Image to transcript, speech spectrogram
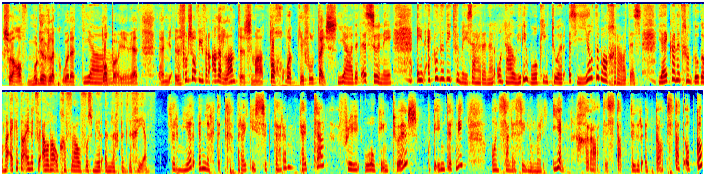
so half moederlik oor dit Ja. dop jy weet. En jy- dit voel so of jy van 'n ander land is, maar tog ook jy voel tuis. Ja, dit is so nê. En ek wil nou net vir mense herinner, onthou hierdie walking tour is heeltemal gratis. Jy kan dit gaan Google, maar ek het nou eintlik vir Elna ook gevra of ons meer inligting te gee. Vir meer inligting gebruik die soekterm Cape Town Free Walking Tours op die internet. Ons sal as die nommer 1 gratis staptoer in Kaapstad opkom.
